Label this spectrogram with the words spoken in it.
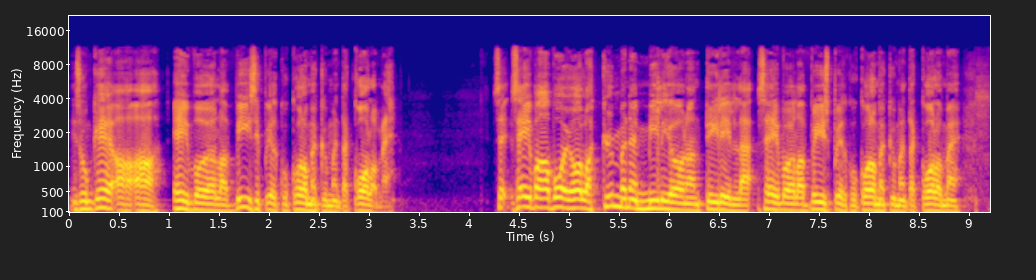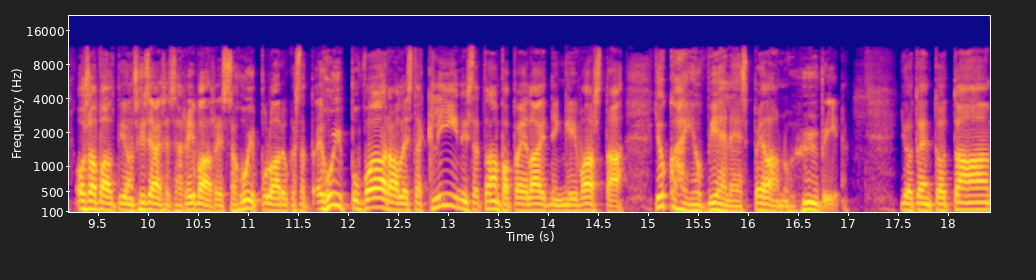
niin sun GAA ei voi olla 5,33. Se, se ei vaan voi olla 10 miljoonan tilillä, se ei voi olla 5,33 osavaltion sisäisessä rivalrissa huippulaadukasta, huippuvaarallista, kliinistä Tampa Bay Lightningia vastaan, joka ei ole vielä edes pelannut hyvin. Joten tota,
